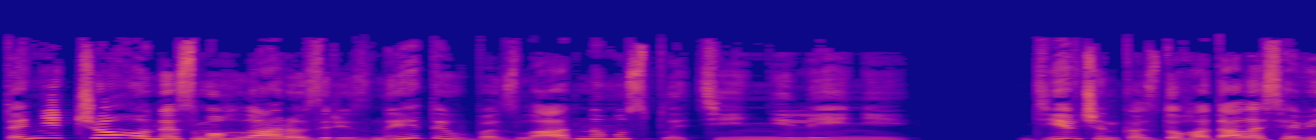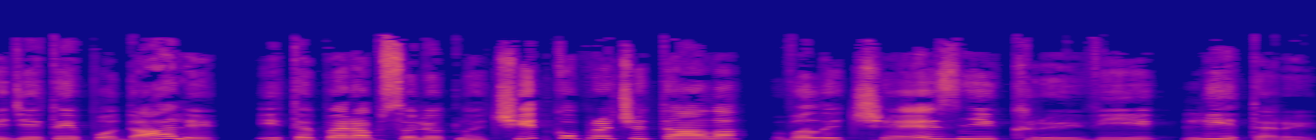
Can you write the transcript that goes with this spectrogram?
та нічого не змогла розрізнити в безладному сплетінні ліній. Дівчинка здогадалася відійти подалі і тепер абсолютно чітко прочитала величезні криві літери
